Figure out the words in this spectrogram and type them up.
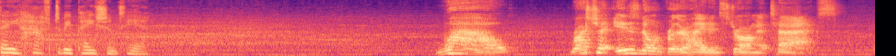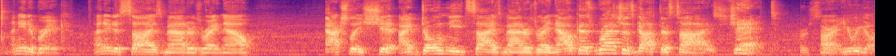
They have to be patient here. Wow. Russia is known for their height and strong attacks. I need a break. I need a size matters right now. Actually, shit. I don't need size matters right now because Russia's got the size. Shit. All right, here we go.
